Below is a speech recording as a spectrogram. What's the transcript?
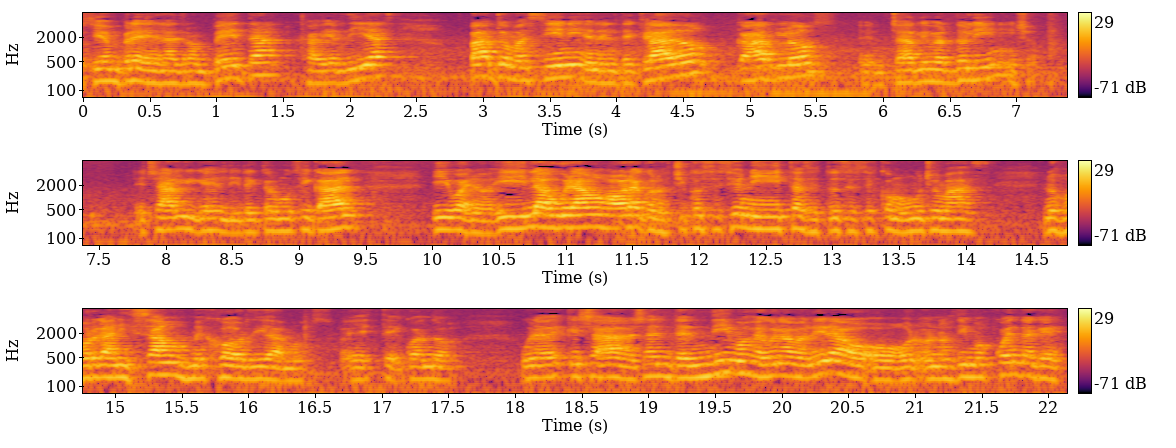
siempre en la trompeta, Javier Díaz, Pato Massini en el teclado, Carlos, en Charlie Bertolín y yo. De Charlie, que es el director musical. Y bueno, y laburamos ahora con los chicos sesionistas, entonces es como mucho más, nos organizamos mejor, digamos. Este, cuando una vez que ya, ya entendimos de alguna manera o, nos dimos cuenta que,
